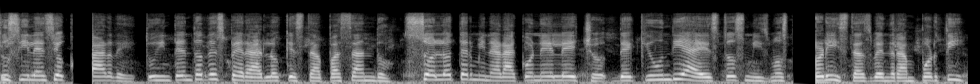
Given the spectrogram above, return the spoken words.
Tu silencio cobarde, tu intento de esperar lo que está pasando, solo terminará con el hecho de que un día estos mismos terroristas vendrán por ti.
